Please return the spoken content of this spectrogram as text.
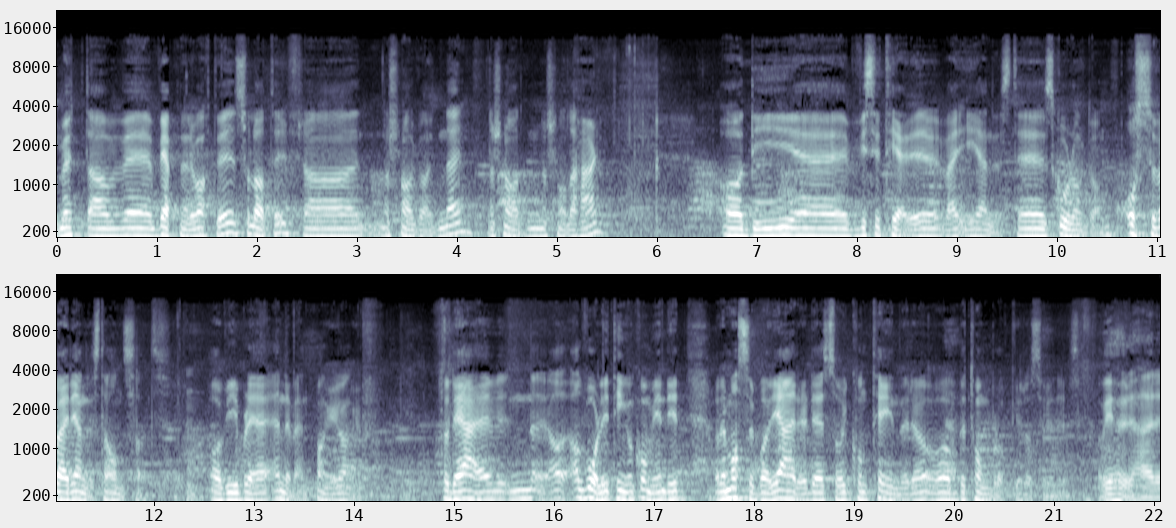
møtt av eh, væpnede vakter, soldater fra nasjonalgarden der, nasjonale, nasjonale hæren. Og de eh, visiterer hver eneste skoleungdom, også hver eneste ansatt. Og vi ble endevendt mange ganger. Så det er en alvorlig ting å komme inn dit. Og det er masse barrierer. Det står containere og betongblokker osv. Vi hører her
